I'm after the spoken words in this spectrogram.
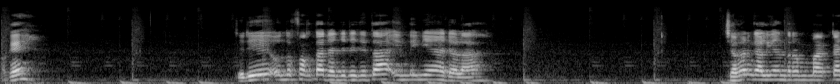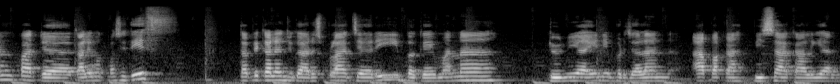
Oke? Jadi untuk fakta dan cita-cita intinya adalah jangan kalian termakan pada kalimat positif tapi kalian juga harus pelajari bagaimana dunia ini berjalan. Apakah bisa kalian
